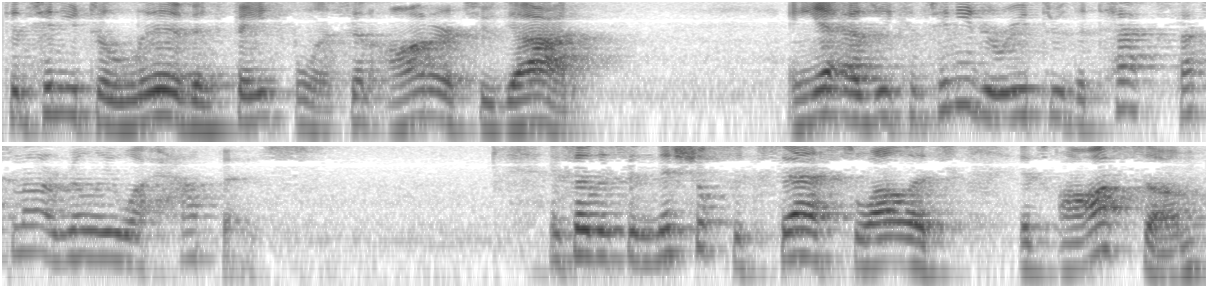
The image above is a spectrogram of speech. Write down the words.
continue to live in faithfulness and honor to God. And yet, as we continue to read through the text, that's not really what happens. And so, this initial success, while it's, it's awesome,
